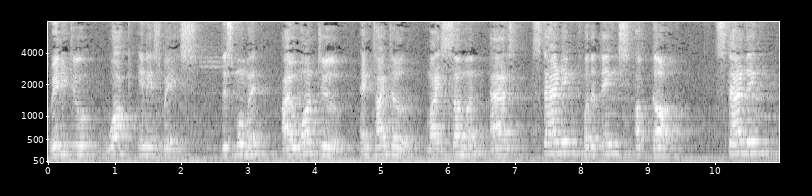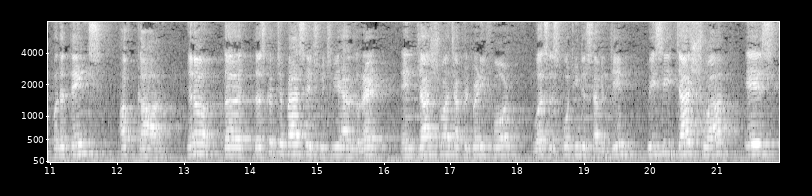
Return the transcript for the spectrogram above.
We need to walk in His ways this moment, I want to entitle my sermon as Standing for the Things of God. Standing for the Things of God. You know, the, the scripture passage which we have read in Joshua chapter 24, verses 14 to 17, we see Joshua is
